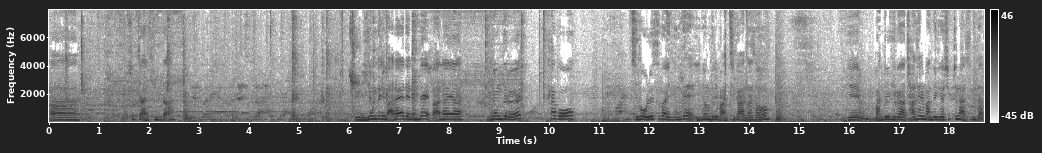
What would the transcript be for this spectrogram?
아, 쉽지 않습니다. 지금 인형들이 많아야 되는데 많아야 인형들을 타고 집어 올릴 수가 있는데 인형들이 많지가 않아서 이게 만들기가 자세를 만들기가 쉽지는 않습니다.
